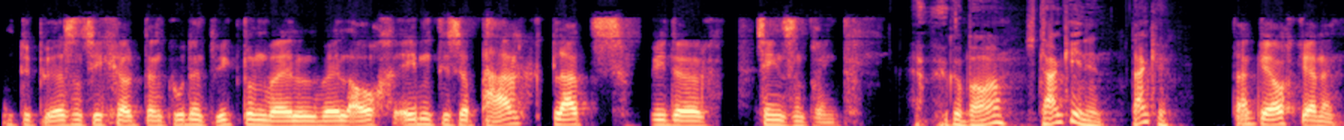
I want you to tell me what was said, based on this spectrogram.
und die Börsen sich halt dann gut entwickeln, weil, weil auch eben dieser Parkplatz wieder Zinsen bringt. Herr Bürgerbauer, ich danke Ihnen. Danke. Danke auch gerne.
